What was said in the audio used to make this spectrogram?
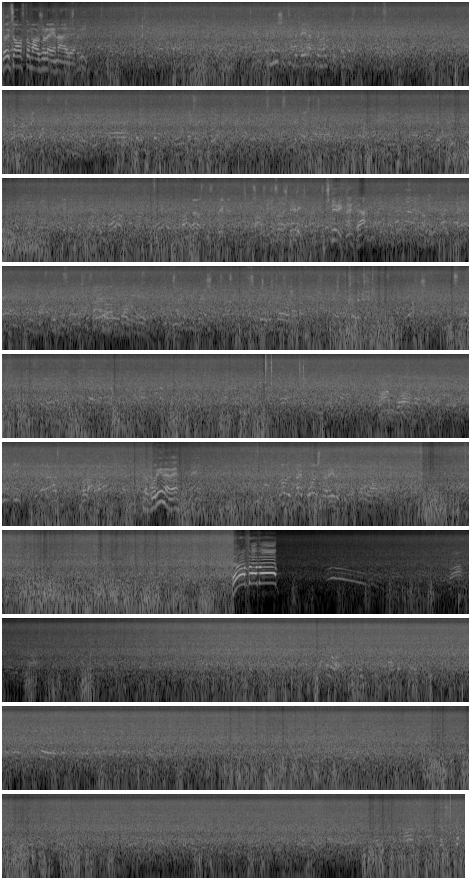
Doj cofko malo žolej najde. Mišice debele premiki. Štirih, ne? Ja. Na gorine, ne? No, zdaj boljš naredil, kot je to lažje. Ja, pa,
